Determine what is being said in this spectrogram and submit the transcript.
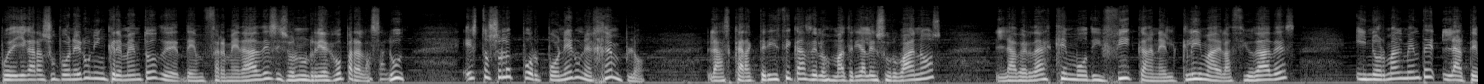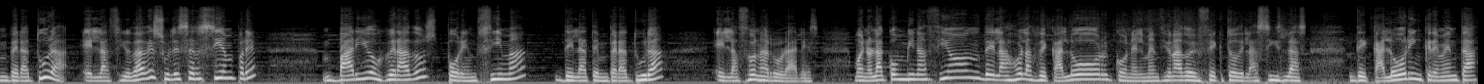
puede llegar a suponer un incremento de, de enfermedades y son un riesgo para la salud. Esto solo por poner un ejemplo. Las características de los materiales urbanos la verdad es que modifican el clima de las ciudades y normalmente la temperatura en las ciudades suele ser siempre varios grados por encima de la temperatura en las zonas rurales. Bueno, la combinación de las olas de calor con el mencionado efecto de las islas de calor incrementa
